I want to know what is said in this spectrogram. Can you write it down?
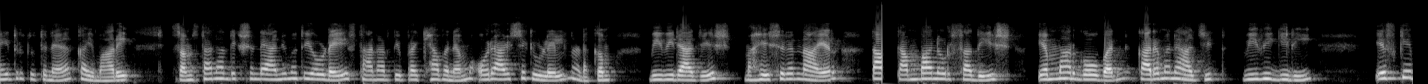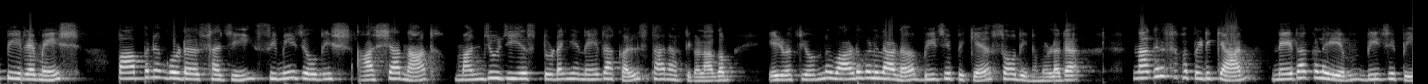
നേതൃത്വത്തിന് കൈമാറി. സംസ്ഥാന അധ്യക്ഷന്റെ അനുമതിയോടെ സ്ഥാനാർത്ഥി പ്രഖ്യാപനം ഒരാഴ്ചയ്ക്കുള്ളിൽ നടക്കും. V V Rajesh Maheswaran Nair Thampanoor Satheesh M R Gopan Karamana Ajith V V Giri S K P Ramesh Pappanamcode Saji Simi Jyothish Ashanath Manju G S തുടങ്ങിയ നേതാക്കൾ സ്ഥാനാർത്ഥികളാകും. എഴുപത്തിയൊന്ന് വാർഡുകളിലാണ് ബി ജെ പിക്ക് സ്വാധീനമുള്ളത്. നഗരസഭ പിടിക്കാൻ നേതാക്കളെയും ബി ജെ പി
